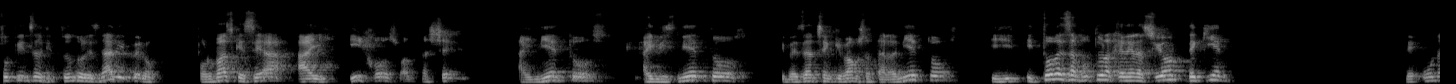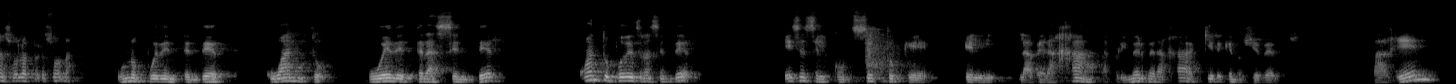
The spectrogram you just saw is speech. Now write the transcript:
Tú piensas que tú no eres nadie, pero por más que sea, hay hijos, hay nietos, hay bisnietos, y verdad que vamos a tener nietos, y, y toda esa futura generación, ¿de quién? De una sola persona. Uno puede entender cuánto puede trascender, cuánto puede trascender ese es el concepto que el, la verajá, la primer verajá, quiere que nos llevemos. Magen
